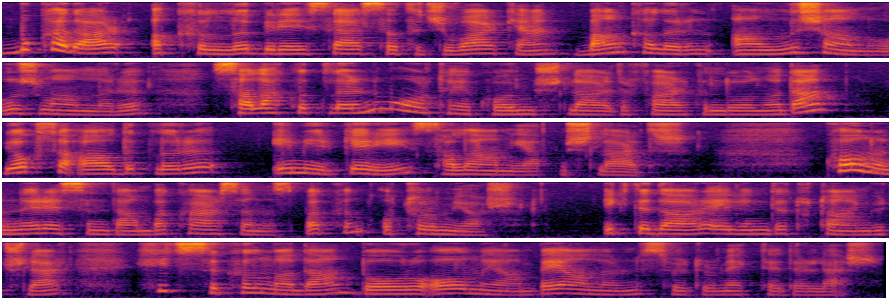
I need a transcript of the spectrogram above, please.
Bu kadar akıllı bireysel satıcı varken bankaların anlı şanlı uzmanları salaklıklarını mı ortaya koymuşlardır farkında olmadan yoksa aldıkları emir gereği salağa mı yatmışlardır? Konunun neresinden bakarsanız bakın oturmuyor. İktidarı elinde tutan güçler hiç sıkılmadan doğru olmayan beyanlarını sürdürmektedirler.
